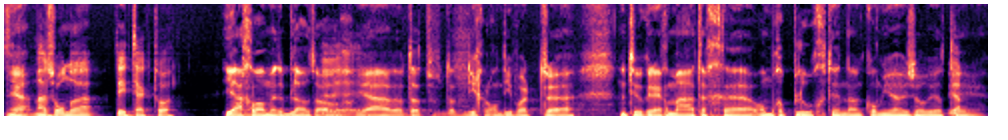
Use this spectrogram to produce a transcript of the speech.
ja. Maar zonder detector. Ja, gewoon met het blote oog. Ja, dat, dat, dat- die grond die wordt eh, natuurlijk regelmatig eh, omgeploegd. En dan kom je wel weer tegen.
